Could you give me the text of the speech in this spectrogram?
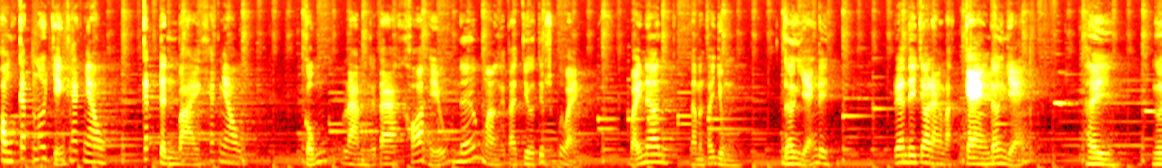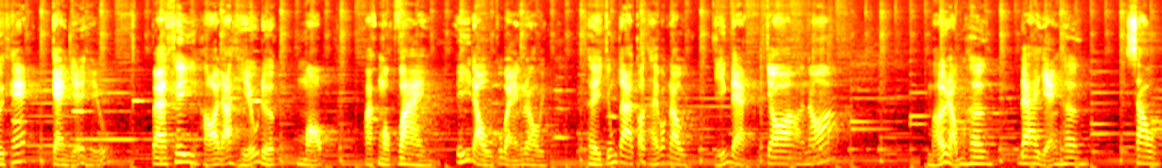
phong cách nói chuyện khác nhau, cách trình bày khác nhau cũng làm người ta khó hiểu nếu mà người ta chưa tiếp xúc với bạn. Vậy nên là mình phải dùng đơn giản đi. Randy cho rằng là càng đơn giản thì người khác càng dễ hiểu. Và khi họ đã hiểu được một hoặc một vài ý đầu của bạn rồi, thì chúng ta có thể bắt đầu diễn đạt cho nó mở rộng hơn, đa dạng hơn. Sau,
